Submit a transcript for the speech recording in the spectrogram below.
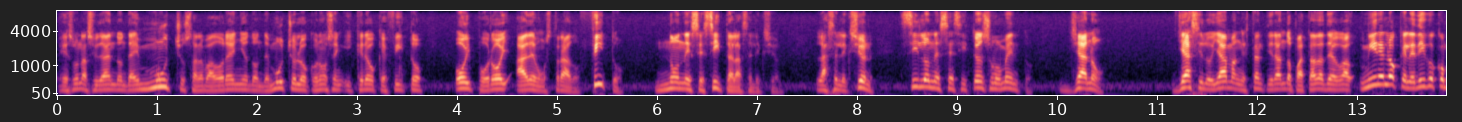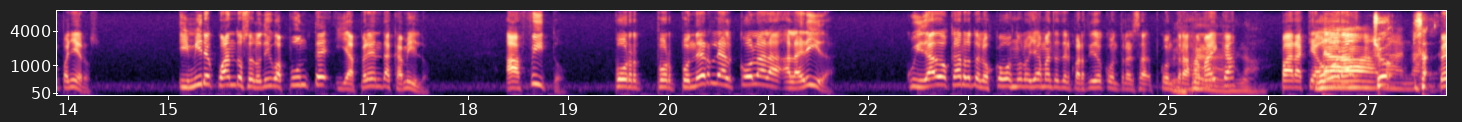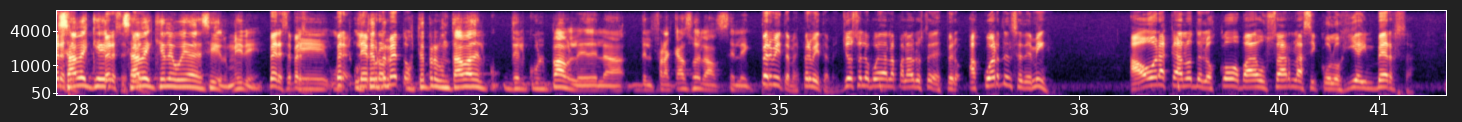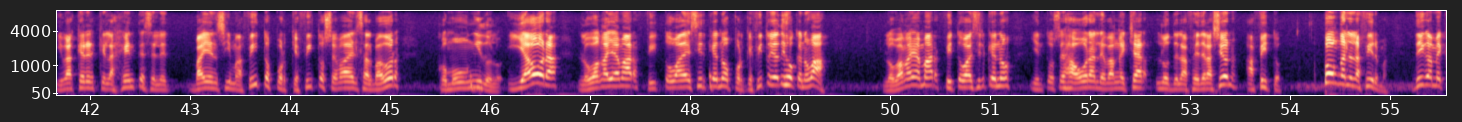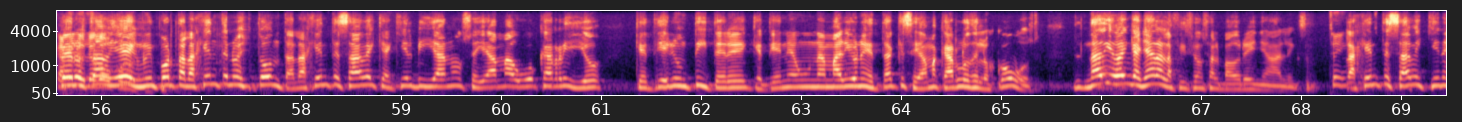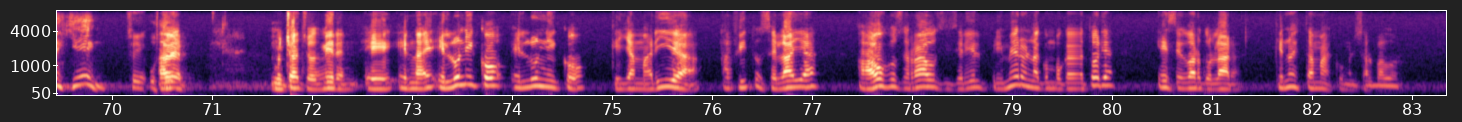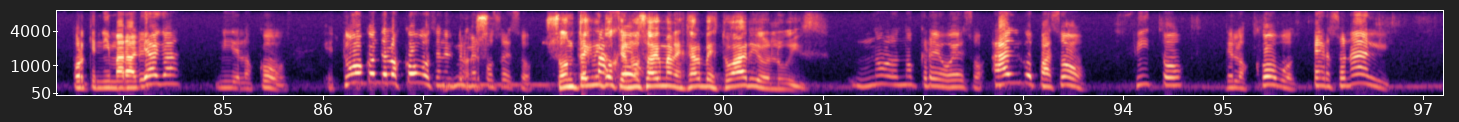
Es una ciudad en donde hay muchos salvadoreños, donde muchos lo conocen y creo que Fito hoy por hoy ha demostrado. Fito no necesita la selección. La selección sí lo necesitó en su momento, ya no. Ya si lo llaman están tirando patadas de ahogado. Mire lo que le digo compañeros. Y mire cuando se lo digo apunte y aprenda Camilo. A Fito, por, por ponerle alcohol a la, a la herida. Cuidado, Carlos de los Cobos no lo llaman desde el partido contra, el contra Jamaica. Para que ahora. Yo, Espérese, ¿Sabe, qué, espérese, ¿Sabe espérese. qué le voy a decir? Mire, Espérese, espérese. eh, usted, le prometo. usted preguntaba del, del culpable de la, del fracaso de la selección. Permítame, permítame. Yo se le voy a dar la palabra a ustedes, pero acuérdense de mí. Ahora Carlos de los Cobos va a usar la psicología inversa. y va a querer que la gente se le vaya encima a Fito porque Fito se va de El Salvador como un ídolo. Y ahora lo van a llamar, Fito va a decir que no, porque Fito ya dijo que no va. Lo van a llamar, Fito va a decir que no, y entonces ahora le van a echar los de la federación a Fito. Pónganle la firma. Dígame, Camilo. Pero está bien, no importa, la gente no es tonta, la gente sabe que aquí el villano se llama Hugo Carrillo, que tiene un títere, que tiene una marioneta que se llama Carlos de los Cobos. Nadie va a engañar a la afición salvadoreña, Alex. La gente sabe quién es quién. A ver, muchachos, miren, eh, en la- el, único, el único que llamaría a Fito Celaya a ojos cerrados y sería el primero en la convocatoria es Eduardo Lara, que no está más con El Salvador. Porque ni Maraliaga ni de los Cobos. Estuvo con de los Cobos en el primer proceso. Son ¿Qué técnicos que no saben manejar vestuario, Luis. No, no creo eso. Algo pasó. Fito de los Cobos, personal.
